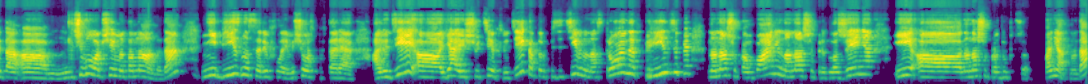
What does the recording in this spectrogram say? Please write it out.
это а, для чего вообще им это надо, да? Не бизнес Oriflame, еще раз повторяю, а людей, а, я ищу тех людей, которые позитивно настроены, в принципе, на нашу компанию, на наши предложения и а, на нашу продукцию. Понятно, да?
